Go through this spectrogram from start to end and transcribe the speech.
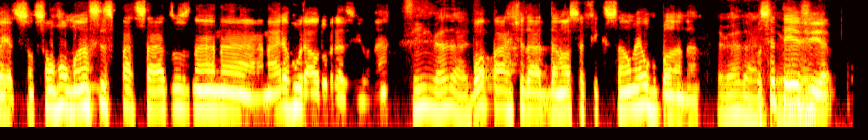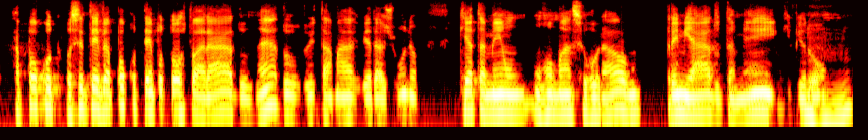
Edson, são romances passados na, na, na, área rural do Brasil, né? Sim, verdade. Boa parte da, da nossa ficção é urbana. É verdade. Você é teve verdade. há pouco, você teve há pouco tempo Torto Arado, né? Do, do Itamar Vieira Júnior que é também um, um romance rural, premiado também, que virou uhum.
